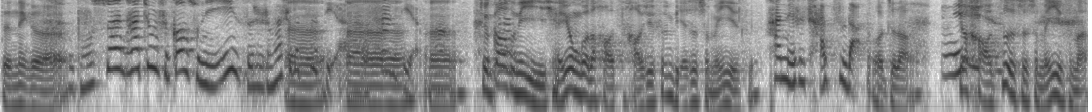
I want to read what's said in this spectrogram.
的那个。不算，他就是告诉你意思是什么，它是个。字典、嗯汉典嘛。嗯，就告诉你以前用过的好词好句分别是什么意思。汉典是查字的，我知道，就好字是什么意思吗？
